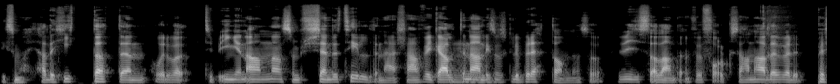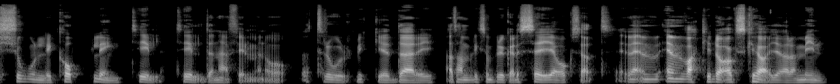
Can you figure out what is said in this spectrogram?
liksom hade hittat den och det var typ ingen annan som kände till den här så han fick alltid när han Mm. liksom skulle berätta om den så visade han den för folk så han hade en väldigt personlig koppling till, till den här filmen och jag tror mycket där i att han liksom brukade säga också att en, en vacker dag ska jag göra min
